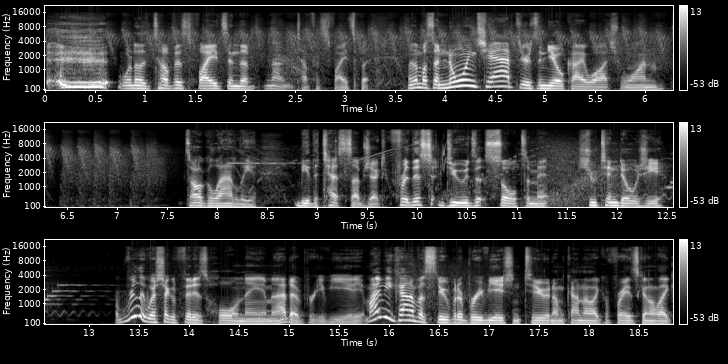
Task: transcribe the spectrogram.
one of the toughest fights in the not toughest fights, but one of the most annoying chapters in Yokai Watch One. So I'll gladly be the test subject for this dude's Soultimate Shutendoji. I really wish I could fit his whole name, and I'd abbreviate it. It might be kind of a stupid abbreviation, too, and I'm kind of, like, afraid it's gonna, like,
